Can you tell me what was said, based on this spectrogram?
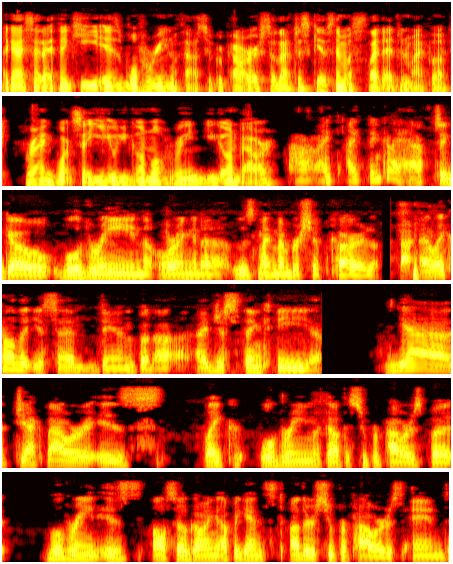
like I said, I think he is Wolverine without superpowers, so that just gives him a slight edge in my book. Greg, what say you? You go going Wolverine? You go going Bauer? I I think I have to go Wolverine, or I'm gonna lose my membership card. I, I like all that you said, Dan, but uh, I just think the yeah, Jack Bauer is like Wolverine without the superpowers, but Wolverine is also going up against other superpowers and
